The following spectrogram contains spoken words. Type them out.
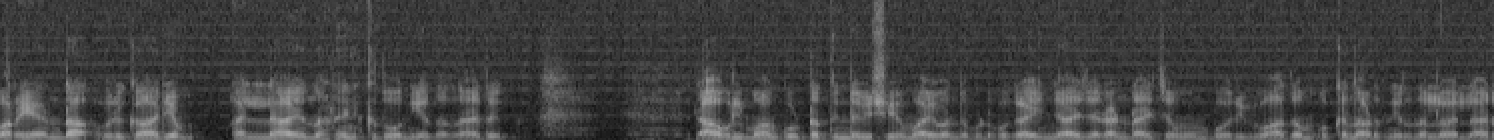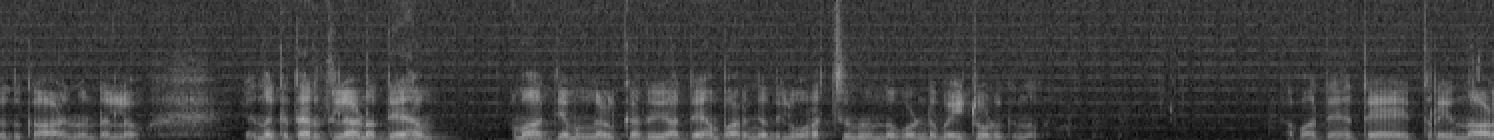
പറയേണ്ട ഒരു കാര്യം അല്ല എന്നാണ് എനിക്ക് തോന്നിയത്. അതായത് രാഹുൽ മാങ്കൂട്ടത്തിന്റെ വിഷയവുമായി ബന്ധപ്പെട്ട് ഇപ്പോൾ കഴിഞ്ഞ ആഴ്ച രണ്ടാഴ്ച മുമ്പ് ഒരു വിവാദം ഒക്കെ നടന്നിരുന്നല്ലോ എല്ലാവരും ഇത് കാണുന്നുണ്ടല്ലോ എന്നൊക്കെ തരത്തിലാണ് അദ്ദേഹം മാധ്യമങ്ങൾക്കത് അദ്ദേഹം പറഞ്ഞതിൽ ഉറച്ചു നിന്നുകൊണ്ട് വെയിറ്റ് കൊടുക്കുന്നത്. അപ്പോൾ അദ്ദേഹത്തെ ഇത്രയും നാൾ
